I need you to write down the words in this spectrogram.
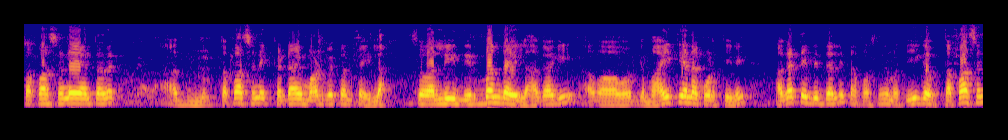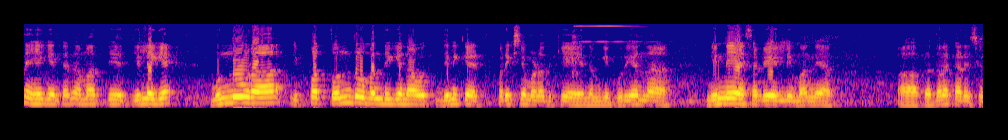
ತಪಾಸಣೆ ಅಂತಂದರೆ ಅದು ತಪಾಸಣೆ ಕಡ್ಡಾಯ ಮಾಡಬೇಕಂತ ಇಲ್ಲ. ಸೊ ಅಲ್ಲಿ ನಿರ್ಬಂಧ ಇಲ್ಲ. ಹಾಗಾಗಿ ಅವ- ಅವ್ರಿಗೆ ಮಾಹಿತಿಯನ್ನು ಕೊಡ್ತೀವಿ. ಅಗತ್ಯ ಬಿದ್ದಲ್ಲಿ ತಪಾಸಣೆ ಮತ್ತು ಈಗ ತಪಾಸಣೆ ಹೇಗೆ ಅಂತಂದರೆ, ನಮ್ಮ ಜಿಲ್ಲೆಗೆ ಮುನ್ನೂರ ಇಪ್ಪತ್ತೊಂದು ಮಂದಿಗೆ ನಾವು ದಿನಕ್ಕೆ ಪರೀಕ್ಷೆ ಮಾಡೋದಕ್ಕೆ ನಮಗೆ ಗುರಿಯನ್ನು ನಿನ್ನೆಯ ಸಭೆಯಲ್ಲಿ ಮಾನ್ಯ ಪ್ರಧಾನ ಕಾರ್ಯದರ್ಶಿ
